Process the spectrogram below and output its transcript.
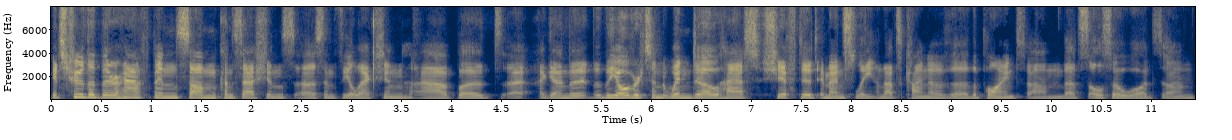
it's true that there have been some concessions uh, since the election. Uh, but uh, again, the the Overton window has shifted immensely, and that's kind of uh, the point. Um, that's also what um,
